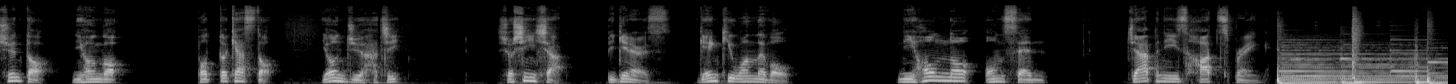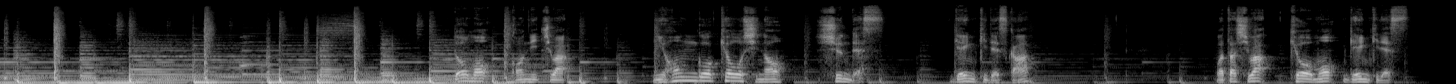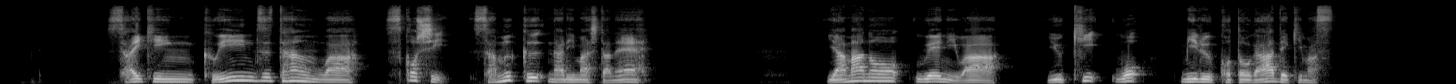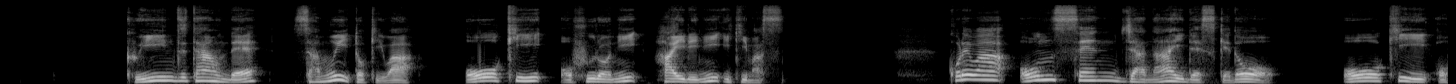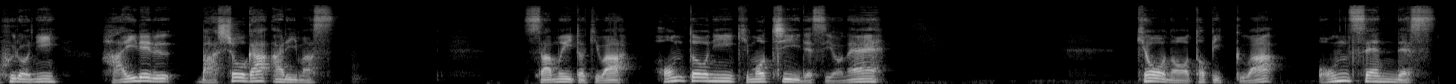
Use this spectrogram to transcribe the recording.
春と日本語、ポッドキャスト48、初心者、beginners、元気 one level、日本の温泉、Japanese hot spring。どうも、こんにちは。日本語教師の春です。元気ですか？私は今日も元気です。最近クイーンズタウンは少し寒くなりましたね。山の上には雪を見ることができます。クイーンズタウンで寒い時は大きいお風呂に入りに行きます。これは温泉じゃないですけど、大きいお風呂に入れる場所があります。寒い時は本当に気持ちいいですよね。今日のトピックは温泉です。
